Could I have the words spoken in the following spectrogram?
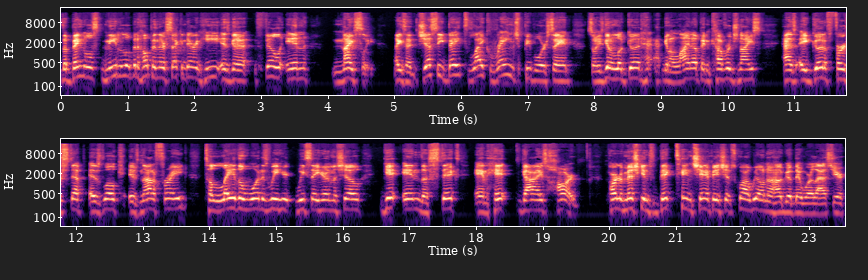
The Bengals need a little bit of help in their secondary, and he is going to fill in nicely. Like I said, Jessie Bates, like range, people are saying. So he's going to look good, going to line up in coverage nice, has a good first step as well, is not afraid to lay the wood, as we, we say here on the show, get in the sticks and hit guys hard. Part of Michigan's Big Ten championship squad. We all know how good they were last year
